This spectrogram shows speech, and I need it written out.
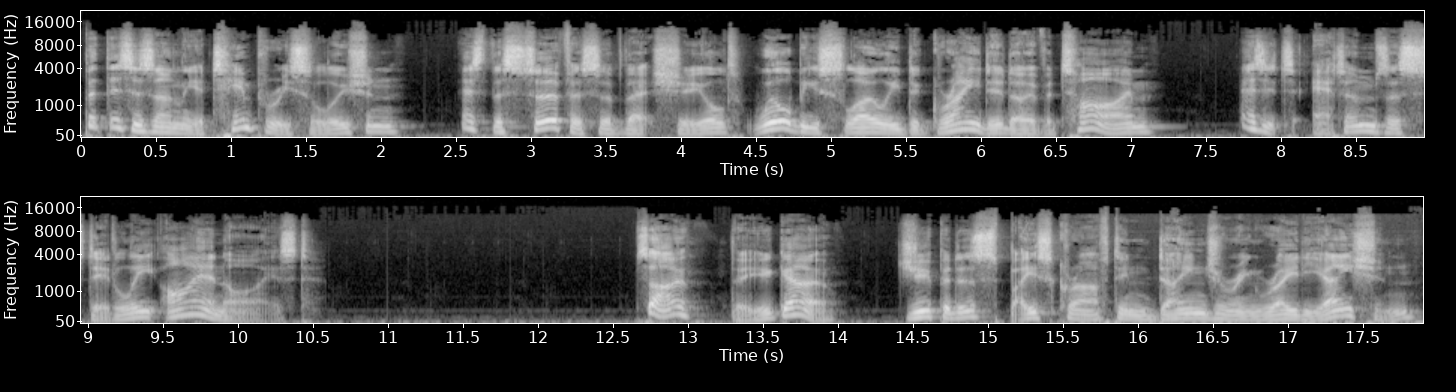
But this is only a temporary solution as the surface of that shield will be slowly degraded over time as its atoms are steadily ionized. So, there you go. Jupiter's spacecraft endangering radiation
